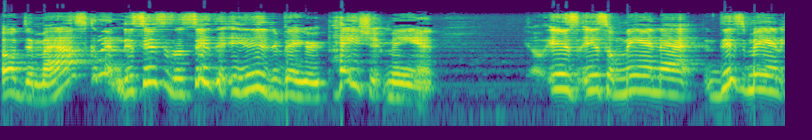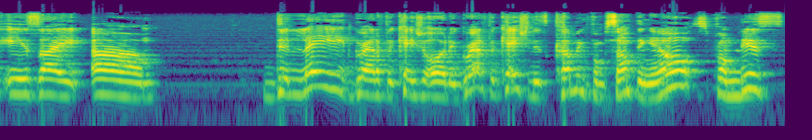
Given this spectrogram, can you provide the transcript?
of the masculine, the senses are sensitive. It is a very patient man. Is is a man that this man is like um delayed gratification or the gratification is coming from something else from this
